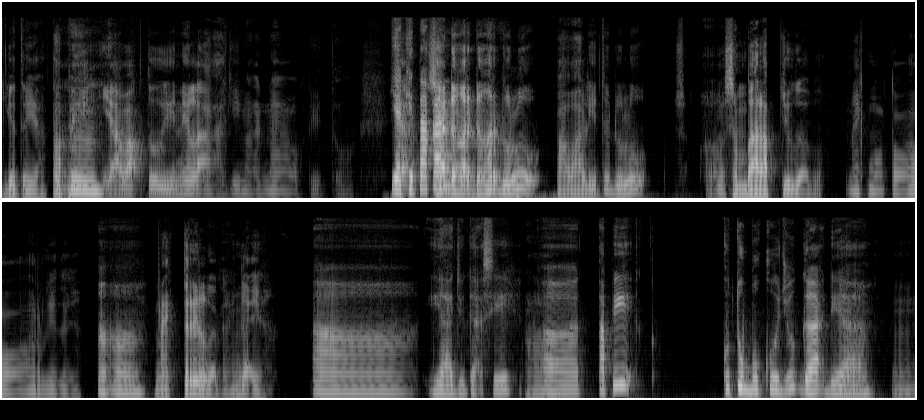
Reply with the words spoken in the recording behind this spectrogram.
gitu ya. Tapi Mm-mm. ya waktu inilah gimana waktu itu. Ya, Saya- kita Saya kan- dengar-dengar dulu Pak Wali itu dulu eh, sembalap juga bu, naik motor gitu ya. Heeh. Naik trail katanya enggak ya? Eh, iya juga sih. Ah. Eh, tapi kutu buku juga dia. Hmm, hmm.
